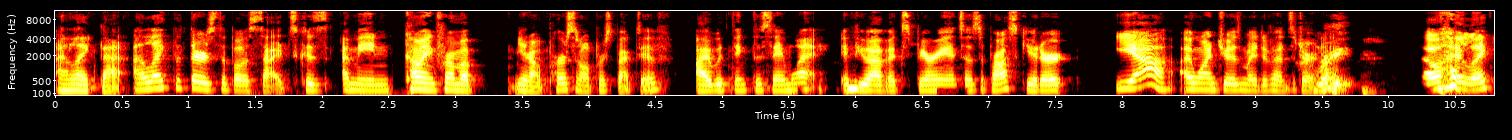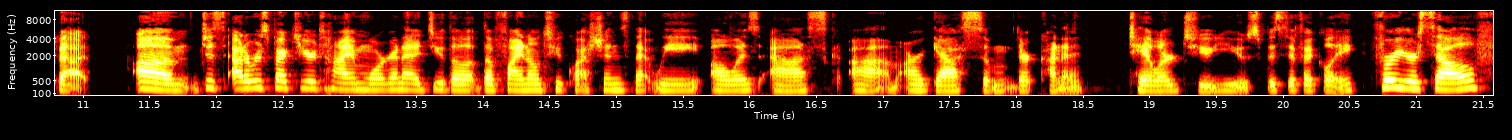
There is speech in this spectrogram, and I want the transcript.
I like that. I like that there's the both sides because I mean, coming from a, you know, personal perspective, I would think the same way. If you have experience as a prosecutor, yeah, I want you as my defense attorney. Right. So I like that. Um, just out of respect to your time, we're gonna do the the final two questions that we always ask um, our guests, and they're kind of tailored to you specifically. For yourself,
